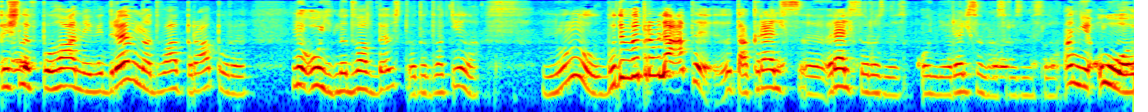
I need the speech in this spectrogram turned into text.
пішли в поганий відрив на два прапори. Ну, ой, на два вбивства, на два кіла. Ну, будемо виправляти. Так, рельс, е, рельсу рознес. О, ні, рельса нас рознесла. А ні, о,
